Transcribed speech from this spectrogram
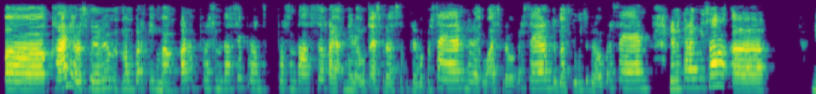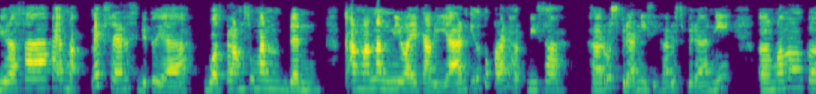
Uh, kalian harus benar-benar mempertimbangkan presentasi presentase kayak nilai UTS berapa, berapa persen, nilai UAS berapa persen, tugas-tugas berapa persen. Dan kalau misal uh, dirasa kayak nggak make sense gitu ya buat kelangsungan dan keamanan nilai kalian itu tuh kalian harus bisa harus berani sih harus berani uh, ngomong ke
